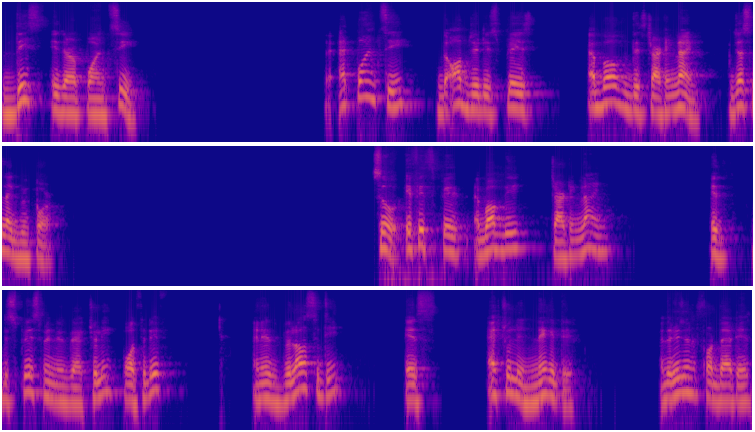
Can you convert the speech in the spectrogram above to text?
this is our point C. At point C, the object is placed above the starting line, just like before. So if it's placed above the starting line, its displacement is actually positive and its velocity is actually. And the reason for that is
